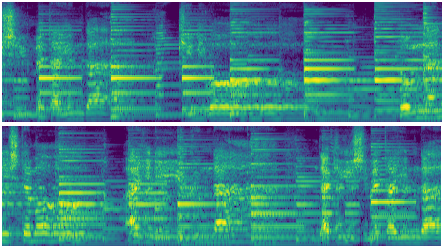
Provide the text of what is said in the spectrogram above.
きしめたいんだ。君をどんなにしても会いに行くんだ。抱きしめたいんだ。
